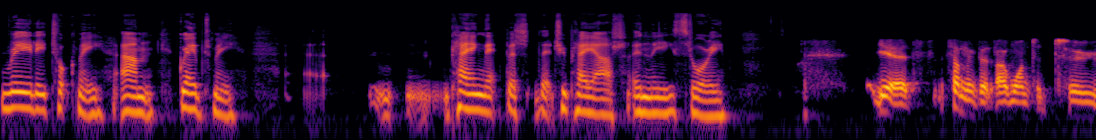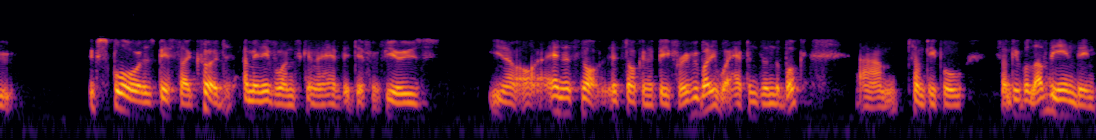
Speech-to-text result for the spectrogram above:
really took me, um, grabbed me playing that bit that you play out in the story? Yeah, it's something that I wanted to explore as best I could. I mean, everyone's going to have their different views, you know, and it's not it's not going to be for everybody what happens in the book. Um, some people some people love the ending.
